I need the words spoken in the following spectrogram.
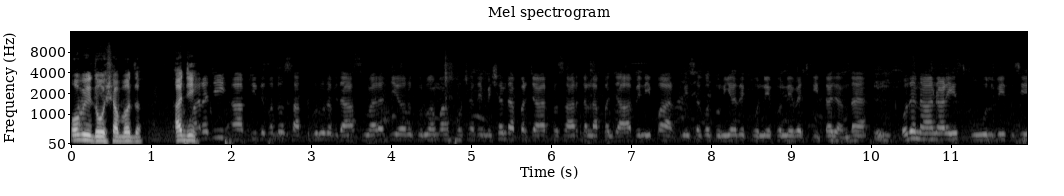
ਉਹ ਵੀ ਦੋ ਸ਼ਬਦ ਹਾਂਜੀ। ਮਹਾਰਾਜ ਜੀ ਆਪ ਜੀ ਦੇ ਵੱਲੋਂ ਸਤਿਗੁਰੂ ਰਵਿਦਾਸ ਮਹਾਰਾਜ ਜੀ ਔਰ ਗੁਰੂਆਂ ਮਹਾਂਪੁਰਸ਼ਾਂ ਦੇ ਮਿਸ਼ਨ ਦਾ ਪ੍ਰਚਾਰ ਪ੍ਰਸਾਰ ਕੱਲਾ ਪੰਜਾਬ ਹੀ ਨਹੀਂ ਭਾਰਤ ਨਹੀਂ ਸਗੋਂ ਦੁਨੀਆ ਦੇ ਕੋਨੇ-ਕੋਨੇ ਵਿੱਚ ਕੀਤਾ ਜਾਂਦਾ ਹੈ। ਉਹਦੇ ਨਾਲ ਨਾਲ ਹੀ ਸਕੂਲ ਵੀ ਤੁਸੀਂ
